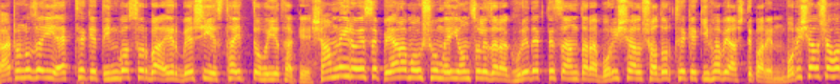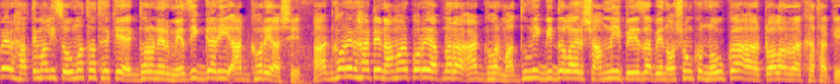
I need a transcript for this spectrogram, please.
কাঠ অনুযায়ী এক থেকে তিন বছর বা এর বেশি স্থায়িত্ব হইয়ে থাকে। সামনেই রয়েছে পেয়ারা মৌসুম। এই অঞ্চলে যারা ঘুরে দেখতে চান, তারা বরিশাল সদর থেকে কীভাবে আসতে পারেন? বরিশাল শহরের হাতেমালি চৌমাথা থেকে এক ধরনের ম্যাজিক গাড়ি আটঘরে আসে। আটঘরের হাটে নামার পরে আপনারা আটঘর মাধ্যমিক বিদ্যালয়ের সামনেই পেয়ে যাবেন অসংখ্য নৌকা আর ট্রলার রাখা থাকে।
